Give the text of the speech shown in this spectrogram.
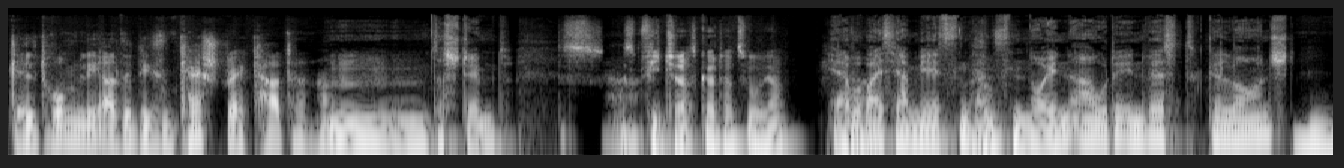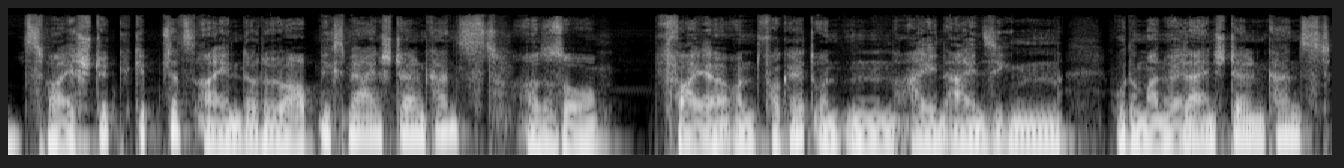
Geld rumliegt, also diesen Cashback hatte. Ne? Mhm, das stimmt. Das ist ein Feature, das gehört dazu, ja. Ja, Ja. wobei sie haben ja jetzt einen Also- ganzen neuen Auto-Invest gelauncht. Mhm. Zwei Stück gibt's jetzt einen, da du überhaupt nichts mehr einstellen kannst. Also so Fire und Forget und einen, einen einzigen, wo du manuell einstellen kannst.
